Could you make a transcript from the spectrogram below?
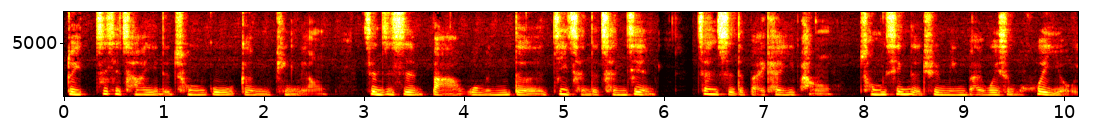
对这些差异的重估跟评量，甚至是把我们的继承的成见暂时的摆开一旁，重新的去明白为什么会有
